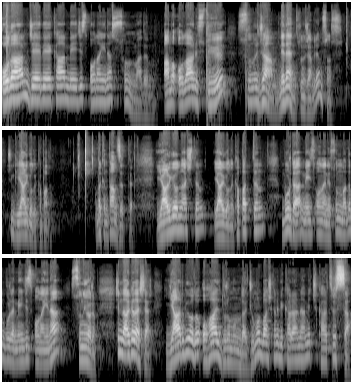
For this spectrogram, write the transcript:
Olağan CBK meclis onayına sunmadım. Ama olağanüstüyü sunacağım. Neden sunacağım biliyor musunuz? Çünkü yargı yolu kapalı. Bakın tam zıttı. Yargı yolunu açtım, yargı yolunu kapattım. Burada meclis onayına sunmadım, burada meclis onayına sunuyorum. Şimdi arkadaşlar, yargı yolu o hal durumunda Cumhurbaşkanı bir kararname çıkartırsa,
